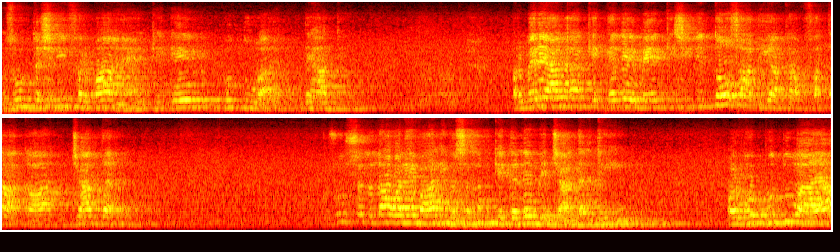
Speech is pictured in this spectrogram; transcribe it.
हुजूर तशरीफ़ फरमा है कि एक बुद्धू आया देहाती। और मेरे आका के गले में किसी ने तोहफा दिया था, फतेह का चादर। हुजूर सल्लल्लाहु अलैहि वसल्लम के गले में चादर थी और वो बुद्धू आया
